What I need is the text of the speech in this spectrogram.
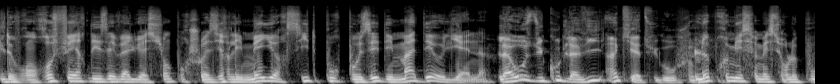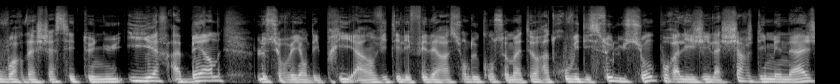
Ils devront refaire des évaluations pour choisir les meilleurs sites pour poser des mâts d'éoliennes. La hausse du coût de la vie inquiète Hugo. Le premier sommet sur le pouvoir d'achat s'est tenu hier à Berne. Le surveillant des prix a invité les fédérations de consommateurs à trouver des solutions pour alléger la charge des ménages.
